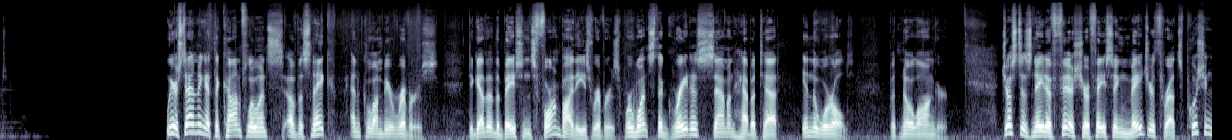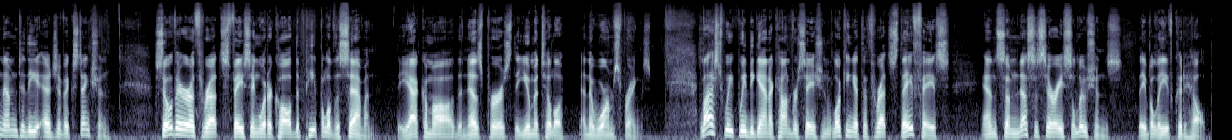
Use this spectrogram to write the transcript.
We are standing at the confluence of the Snake and Columbia rivers. Together, the basins formed by these rivers were once the greatest salmon habitat in the world, but no longer. Just as native fish are facing major threats pushing them to the edge of extinction, so there are threats facing what are called the people of the salmon the Yakama, the Nez Perce, the Umatilla, and the Warm Springs. Last week, we began a conversation looking at the threats they face and some necessary solutions they believe could help.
